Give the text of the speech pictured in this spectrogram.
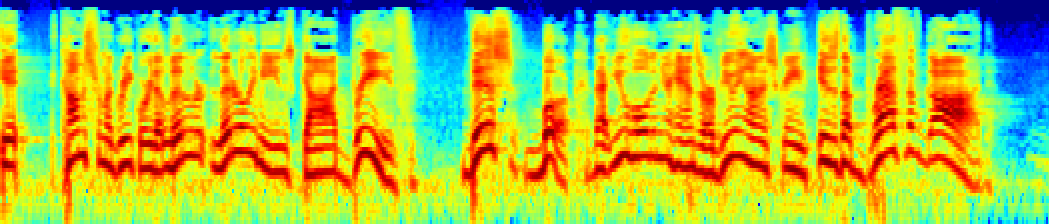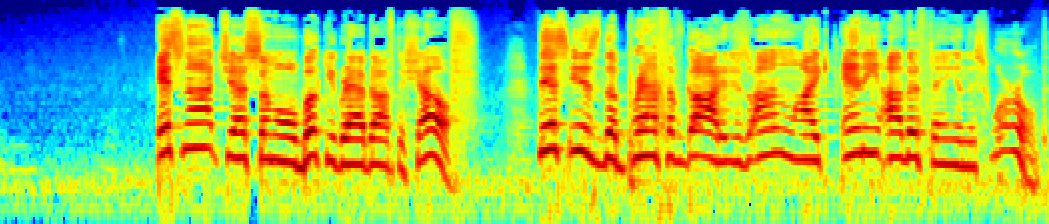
it comes from a Greek word that literally means God breathed. This book that you hold in your hands or are viewing on a screen is the breath of God. It's not just some old book you grabbed off the shelf. This is the breath of God. It is unlike any other thing in this world.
